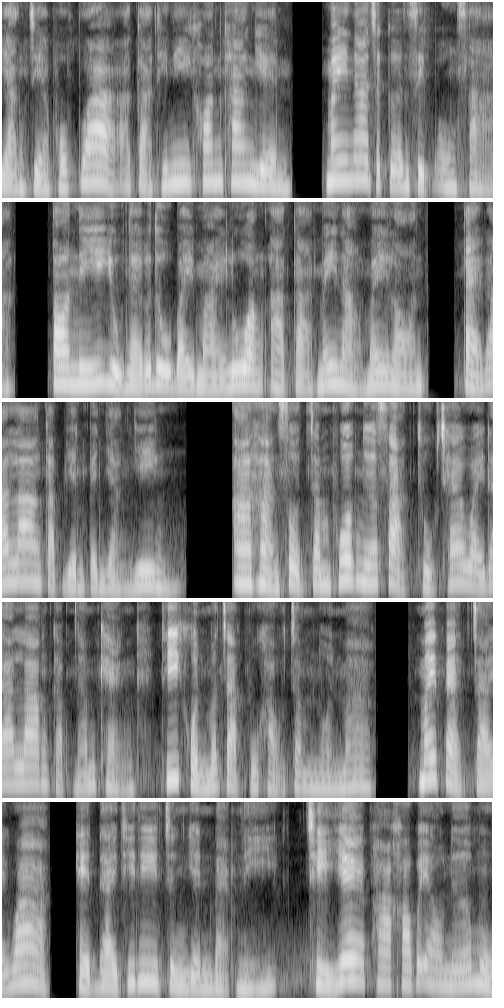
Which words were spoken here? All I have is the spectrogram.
หยางเจียพบว่าอากาศที่นี่ค่อนข้างเย็น ไม่น่าจะเกิน10องศา ตอนนี้อยู่ในฤดูใบไม้ร่วง อากาศไม่หนาวไม่ร้อน แต่ด้านล่างกลับเย็นเป็นอย่างยิ่ง อาหารสดจำพวกเนื้อสัตว์ถูกแช่ไว้ด้านล่างกับน้ำแข็งที่ขนมาจากภูเขาจำนวนมาก ไม่แปลกใจว่าเหตุใดที่นี่จึงเย็นแบบนี้ฉี่เย่พาเขาไปเอาเนื้อหมู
